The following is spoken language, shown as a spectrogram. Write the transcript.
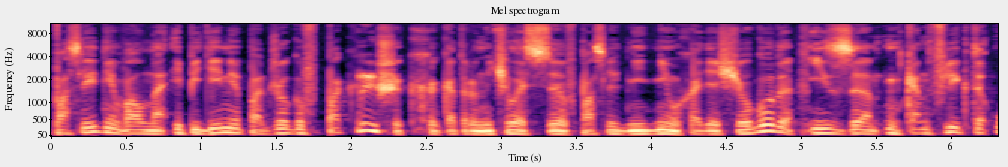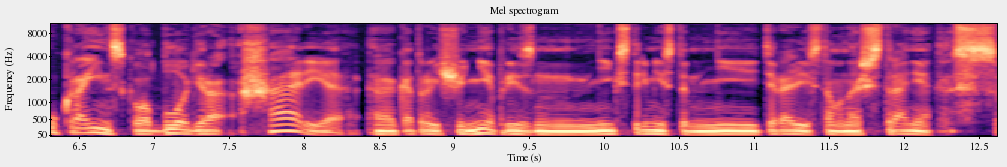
Последняя волна эпидемия поджогов покрышек, которая началась в последние дни уходящего года из-за конфликта украинского блогера Шария, э, который еще не признан ни экстремистом, ни террористом в нашей стране, с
